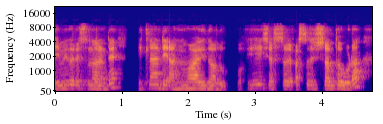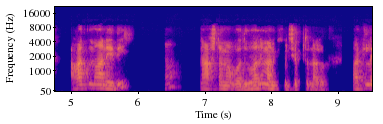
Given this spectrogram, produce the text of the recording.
ఏమి వివరిస్తున్నారంటే ఇట్లాంటి అణ్వాయుధాలు ఏ శస్త్ర అస్త్రశస్త్రాలతో కూడా ఆత్మ అనేది ఆ, నాశనం అవ్వదు అని మనకి ఇక్కడ చెప్తున్నారు. అట్లా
